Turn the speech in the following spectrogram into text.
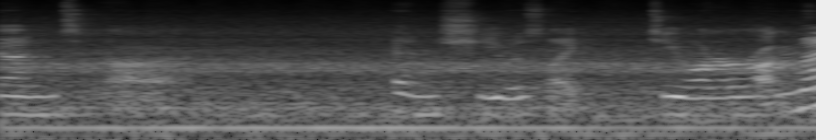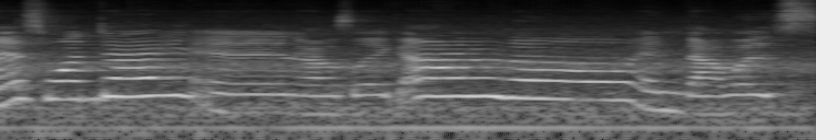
and uh, and she was like, "Do you want to run this one day?" And I was like, "I don't know." And that was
